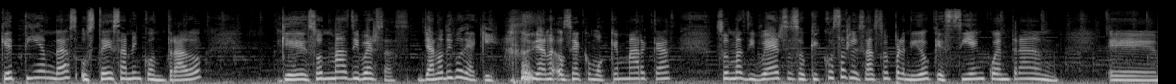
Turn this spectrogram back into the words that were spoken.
qué tiendas ustedes han encontrado que son más diversas. Ya no digo de aquí, o sea, como qué marcas son más diversas o qué cosas les ha sorprendido que sí encuentran, eh,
